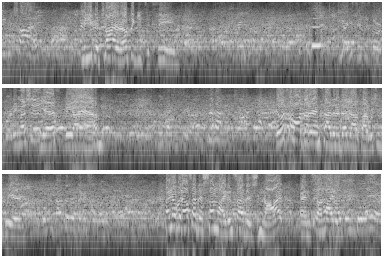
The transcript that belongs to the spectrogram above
We could try. I mean, you could try, but I don't think you'd succeed. Are you seriously still recording that shit? Yes, V, I am. Who's actually see that? It looks a lot better inside than it does outside, which is weird. well, because outside there's like a shitload of glare, so. I know, but outside there's sunlight. Inside there's not, and sunlight outside is. there's glare,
